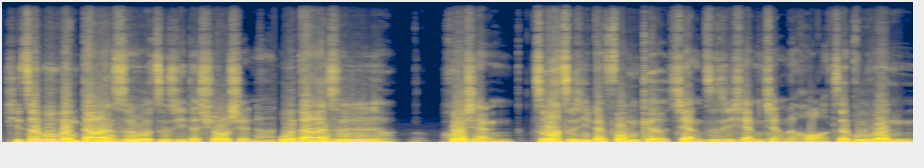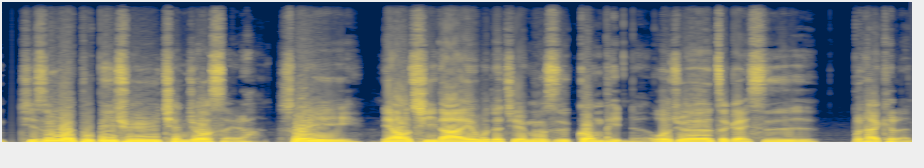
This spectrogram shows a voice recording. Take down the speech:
其实这部分当然是我自己的休闲啊，我当然是。会想做自己的风格，讲自己想讲的话，这部分其实我也不必去迁就谁啦。所以你要期待我的节目是公平的，我觉得这个也是不太可能。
